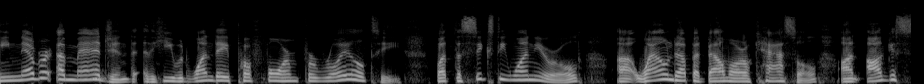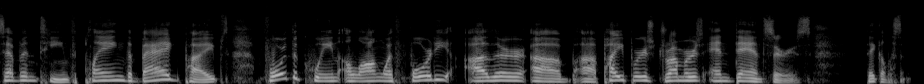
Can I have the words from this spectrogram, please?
he never imagined that he would one day perform for royalty. But the 61 year old uh, wound up at Balmoral Castle on August 17th playing the bagpipes for the Queen along with 40 other uh, uh, pipers, drummers, and dancers. Take a listen.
